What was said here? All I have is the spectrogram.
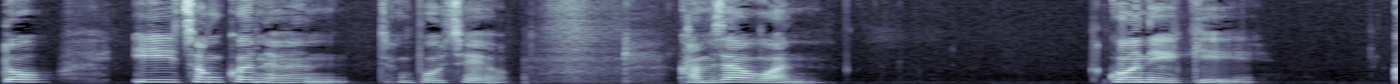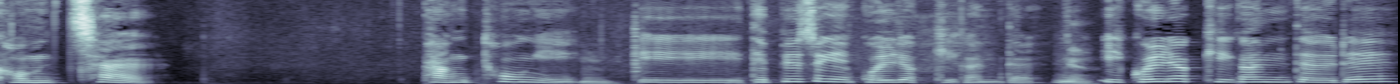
또 이 정권은 지금 보세요. 감사원, 권익위, 검찰, 방통위 음. 이 대표적인 권력 기관들 네. 이 권력 기관들의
